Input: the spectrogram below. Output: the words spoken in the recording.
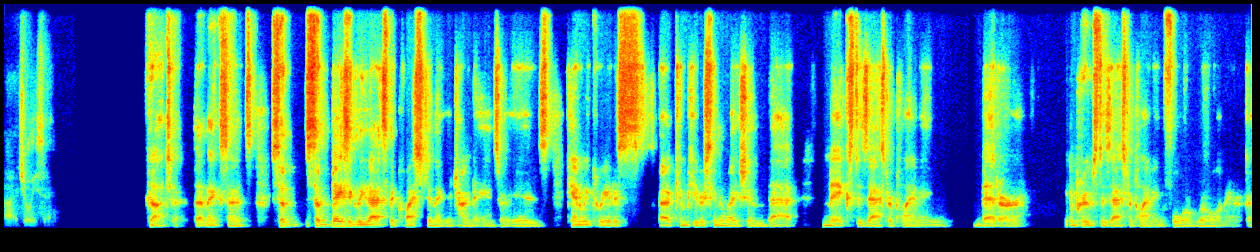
uh, Julie said. Gotcha. That makes sense. So, so basically, that's the question that you're trying to answer: is can we create a, a computer simulation that makes disaster planning better, improves disaster planning for rural America?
